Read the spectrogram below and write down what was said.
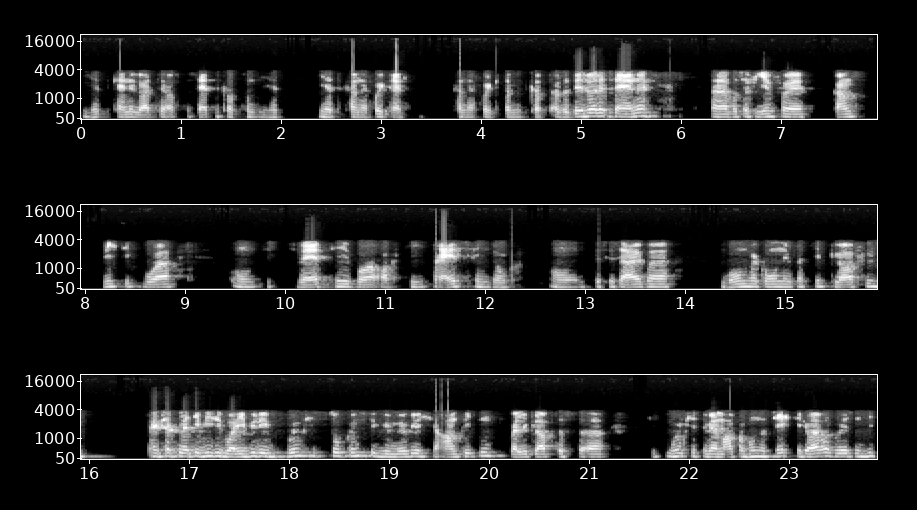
ich hätte keine Leute auf der Seite gehabt und ich hätte, ich hätte keinen erfolgreich, keinen Erfolg damit gehabt. Also das war das eine, äh, was auf jeden Fall ganz wichtig war. Und das zweite war auch die Preisfindung. Und das ist auch über Wohnwaggon im Prinzip gelaufen. Ich habe gesagt, meine Devise war, ich will die Wurmkiste so günstig wie möglich anbieten, weil ich glaube, dass äh, die Wurmkiste wäre am Anfang 160 Euro gewesen mit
